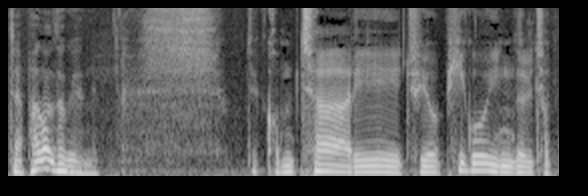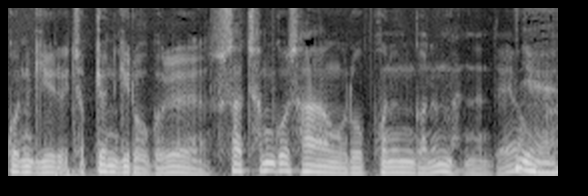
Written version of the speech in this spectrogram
자 박원석 의원님. 이제 검찰이 주요 피고인들 접견 기 접견 기록을 수사 참고 사항으로 보는 거는 맞는데요. 예.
